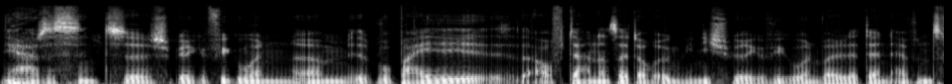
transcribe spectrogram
ja, das sind äh, schwierige Figuren, ähm, wobei auf der anderen Seite auch irgendwie nicht schwierige Figuren, weil der Dan Evans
